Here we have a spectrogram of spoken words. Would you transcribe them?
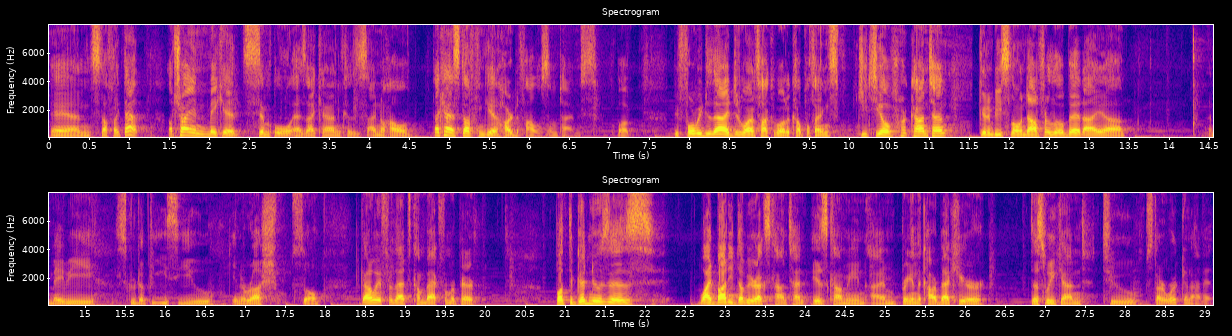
and stuff like that. I'll try and make it simple as I can because I know how that kind of stuff can get hard to follow sometimes. But before we do that, I did want to talk about a couple things. GTO content, gonna be slowing down for a little bit. I, uh, I maybe screwed up the ECU in a rush, so gotta wait for that to come back from repair. But the good news is wide body WRX content is coming. I'm bringing the car back here this weekend to start working on it.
